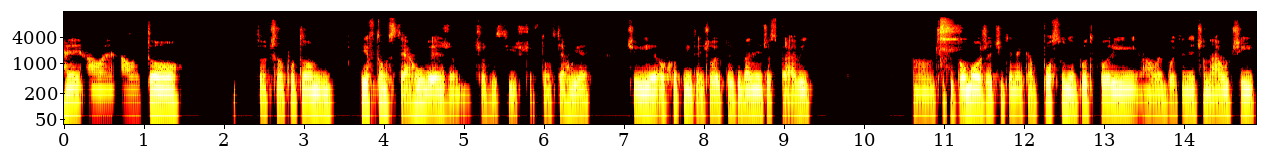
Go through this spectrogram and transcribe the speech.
hej, ale, ale to, to, čo potom je v tom vzťahu, vieš, čo zistíš, čo v tom vzťahu je, či je ochotný ten človek pre teba niečo spraviť, či ti pomôže, či ťa nejaká posunie, podporí, alebo ťa niečo naučí,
